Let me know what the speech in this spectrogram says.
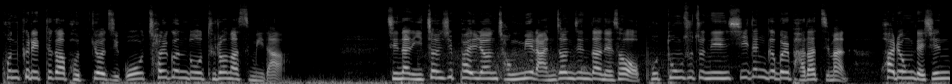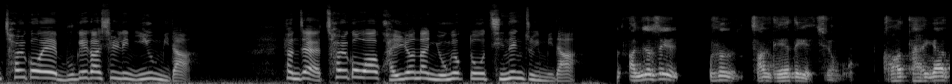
콘크리트가 벗겨지고 철근도 드러났습니다. 지난 2018년 정밀 안전진단에서 보통 수준인 C등급을 받았지만 활용 대신 철거에 무게가 실린 이유입니다. 현재 철거와 관련한 용역도 진행 중입니다. 안전성이 우선 잘 돼야 되겠죠. 그 다리가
